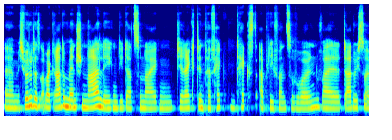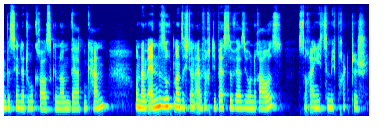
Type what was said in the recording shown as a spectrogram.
Ähm, ich würde das aber gerade Menschen nahelegen, die dazu neigen, direkt den perfekten Text abliefern zu wollen, weil dadurch so ein bisschen der Druck rausgenommen werden kann. Und am Ende sucht man sich dann einfach die beste Version raus. Ist doch eigentlich ziemlich praktisch.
